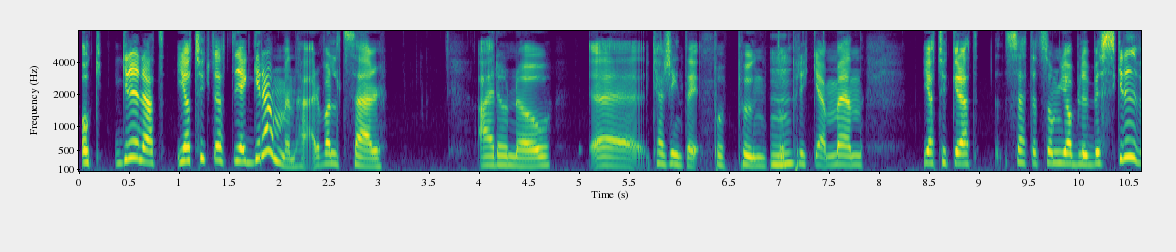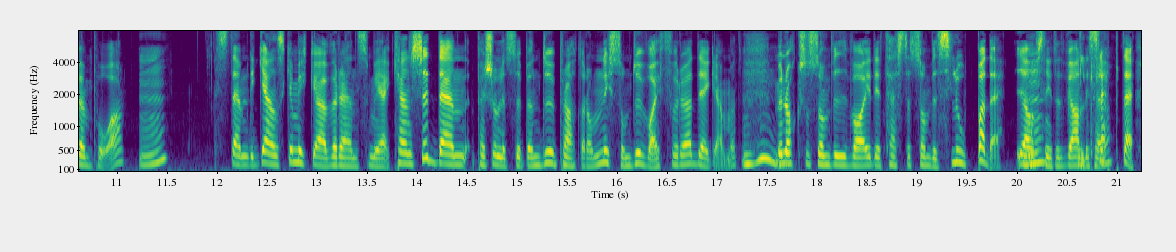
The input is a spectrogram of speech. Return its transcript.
Och grejen är att jag tyckte att diagrammen här var lite så här. I don't know, eh, kanske inte på punkt Mm. och pricka men jag tycker att sättet som jag blev beskriven på Mm. stämde ganska mycket överens med kanske den personlighetstypen du pratade om nyss som du var i förra diagrammet. Mhm. Men också som vi var i det testet som vi slopade i avsnittet vi aldrig Mm. okej. släppte.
